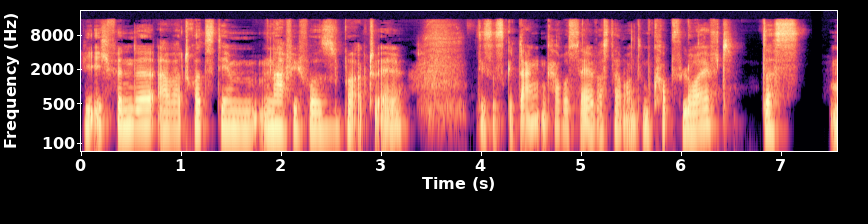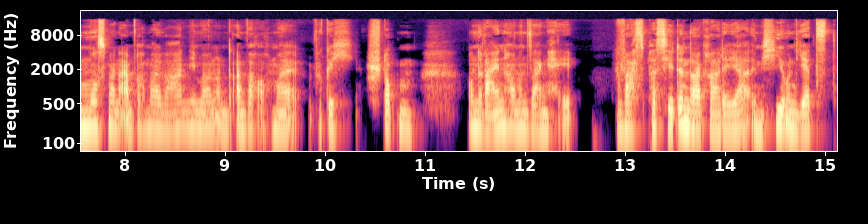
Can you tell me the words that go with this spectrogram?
wie ich finde, aber trotzdem nach wie vor super aktuell. Dieses Gedankenkarussell, was da bei uns im Kopf läuft, das muss man einfach mal wahrnehmen und einfach auch mal wirklich stoppen und reinhauen und sagen, hey, was passiert denn da gerade ja im Hier und Jetzt?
